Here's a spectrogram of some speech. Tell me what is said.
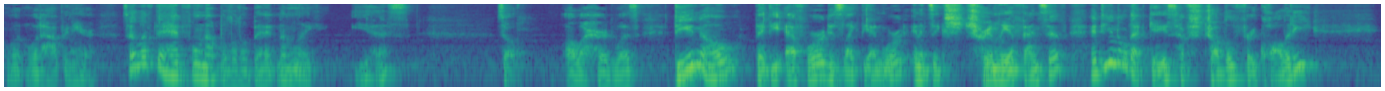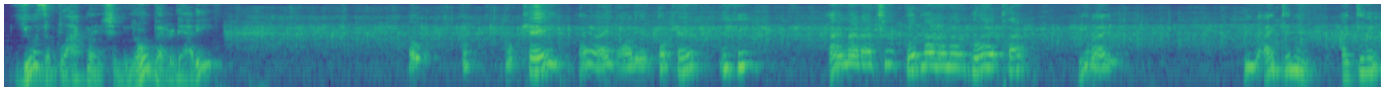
what, what happened here? So I lift the headphone up a little bit and I'm like, yes. So all I heard was, do you know that the F word is like the N word and it's extremely offensive? And do you know that gays have struggled for equality? You as a black man should know better, Daddy. Oh, oh okay, all right, audience, okay. Mm-hmm. I'm mad at you. Go, no, no, no, go ahead, clap. You're right. I didn't. I didn't.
